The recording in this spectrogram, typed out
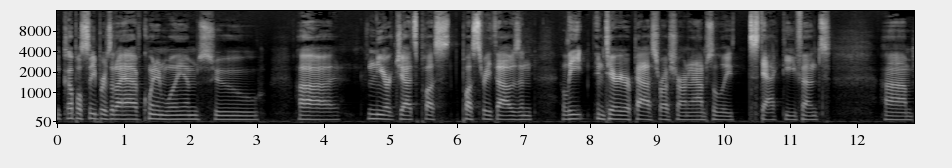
a couple sleepers that I have: Quinnen Williams, who, uh, New York Jets plus plus three thousand, elite interior pass rusher on an absolutely stacked defense. Um,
